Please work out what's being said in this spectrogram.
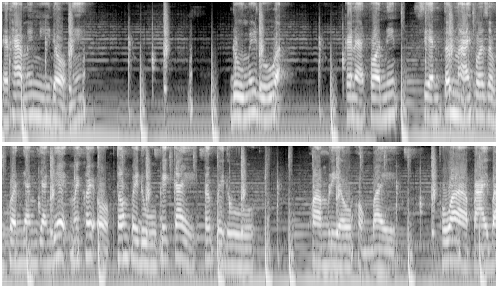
แต่ถ้าไม่มีดอกนี้ดูไม่รู้อะ ขนาดพอนิดเซียนต้นไม้พอสมควรยังยังแยกไม่ค่อยออก ต้องไปดูใกล้ๆ ต้องไปดูความเรียวของใบ เพราะว่าปลายใบ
